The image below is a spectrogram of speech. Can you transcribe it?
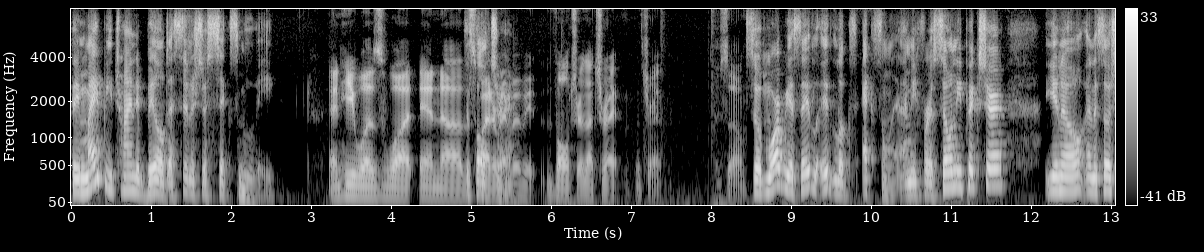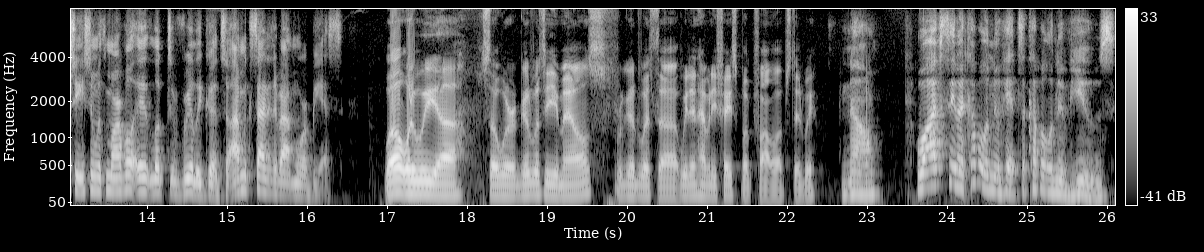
they might be trying to build a Sinister Six movie. And he was what in uh, the, The Spider-Man movie? Vulture. That's right. That's right. So So Morbius, it, it looks excellent. I mean, for a Sony picture, you know, an association with Marvel, it looked really good. So I'm excited about Morbius. Well, what do we? uh So we're good with the emails. We're good with. uh We didn't have any Facebook follow-ups, did we? No, well, I've seen a couple of new hits, a couple of new views,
